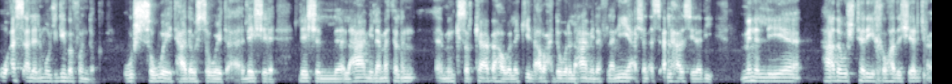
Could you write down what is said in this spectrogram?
وأسأل الموجودين بالفندق وش سويت هذا؟ وش سويت؟ آه، ليش ليش العاملة مثلا منكسر كعبها؟ ولا كذا أروح أدور العاملة الفلانية عشان أسألها الاسئله دي من اللي آه، هذا وش تاريخه وهذا الشيء يرجع؟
